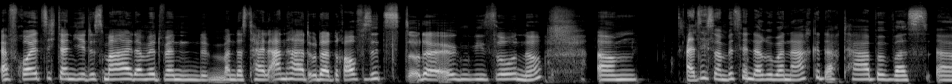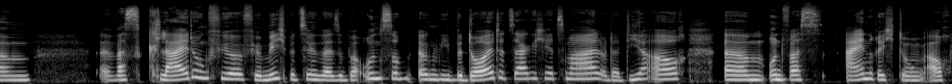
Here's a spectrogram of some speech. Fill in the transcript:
er freut sich dann jedes Mal damit, wenn man das Teil anhat oder drauf sitzt oder irgendwie so, ne? Ähm, als ich so ein bisschen darüber nachgedacht habe, was ähm, was Kleidung für, für mich beziehungsweise bei uns so irgendwie bedeutet, sage ich jetzt mal, oder dir auch, ähm, und was Einrichtung auch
